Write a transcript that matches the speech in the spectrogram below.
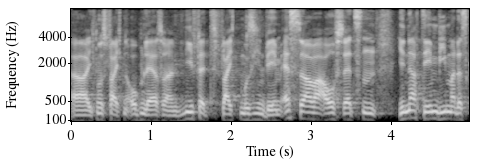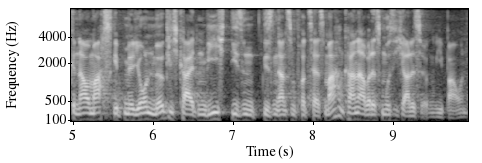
äh, ich muss vielleicht ein OpenLayer oder ein Leaflet, vielleicht muss ich einen WMS-Server aufsetzen. Je nachdem, wie man das genau macht, es gibt Millionen Möglichkeiten, wie ich diesen, diesen ganzen Prozess machen kann, aber das muss ich alles irgendwie bauen.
